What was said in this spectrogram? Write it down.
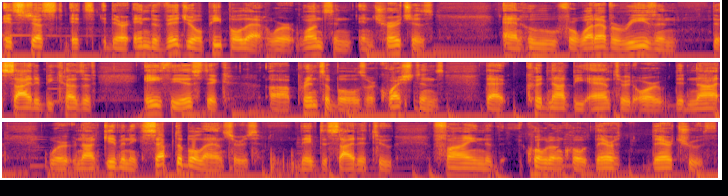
It's just, it's, they're individual people that were once in, in churches and who, for whatever reason, decided because of atheistic uh, principles or questions that could not be answered or did not were not given acceptable answers, they've decided to find quote unquote their their truth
